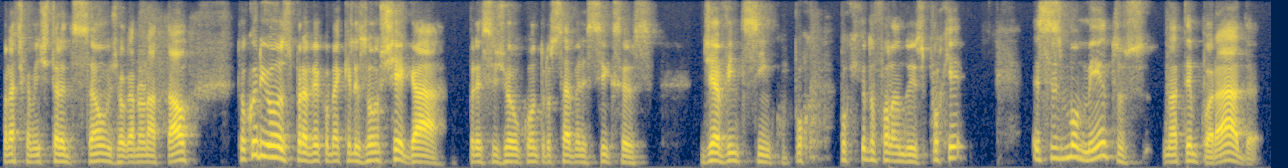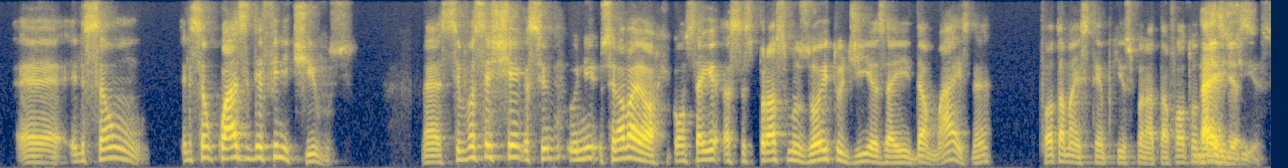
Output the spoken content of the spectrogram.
praticamente tradição jogar no Natal. Estou curioso para ver como é que eles vão chegar para esse jogo contra os 76ers dia 25. Por, por que eu estou falando isso? Porque esses momentos na temporada, é, eles, são, eles são quase definitivos. Né? Se você chega, se, se Nova York consegue esses próximos oito dias aí, dá mais, né? Falta mais tempo que isso para Natal, faltam dez, dias. dias.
